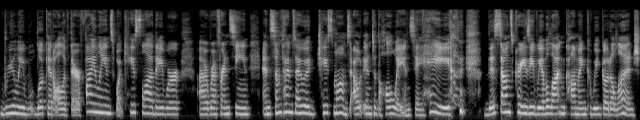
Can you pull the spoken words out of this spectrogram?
really look at all of their filings, what case law they were uh, referencing. And sometimes I would chase moms out into the hallway and say, Hey, this sounds crazy. We have a lot in common. Could we go to lunch?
